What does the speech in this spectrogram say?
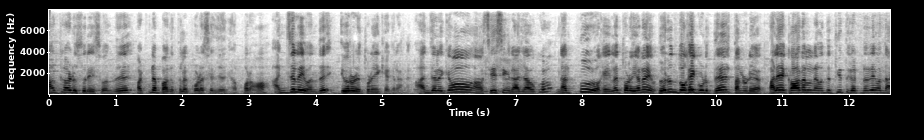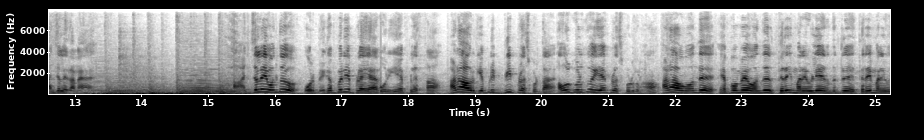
ஆற்காடு சுரேஷ் வந்து பட்டினப்பாக்கத்தில் கொலை செஞ்சதுக்கு அப்புறம் அஞ்சலை வந்து இவருடைய துணையை கேட்குறாங்க அஞ்சலிக்கும் சிசிங் ராஜாவுக்கும் நட்பு வகையில் தொட ஏன்னா பெருந்தொகை கொடுத்து தன்னுடைய பழைய காதலனை வந்து தீர்த்து கட்டினதே வந்து அஞ்சலை தானே? அஞ்சலை வந்து ஒரு மிகப்பெரிய பிளேயர் ஒரு ஏ பிளஸ் தான். ஆனா அவருக்கு எப்படி பி பிளஸ் கொடுத்தாங்க அவர்களுக்கும் ஏ பிளஸ் கொடுக்கணும். ஆனா அவங்க வந்து எப்பவுமே வந்து திரைமறைவுலேயே இருந்துட்டு திரைமறைவு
